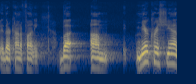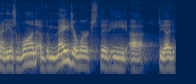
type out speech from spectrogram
they're kind of funny. But um, Mere Christianity is one of the major works that he uh, did.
